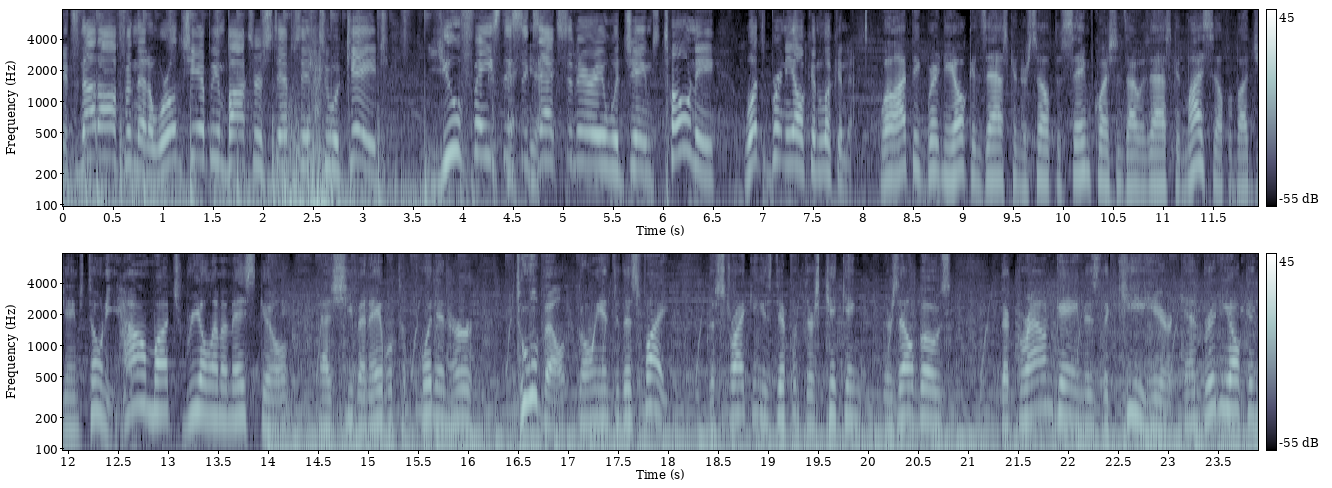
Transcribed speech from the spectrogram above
it's not often that a world champion boxer steps into a cage. You face this exact scenario with James Toney. What's Brittany Elkin looking at? Well, I think Brittany Elkin's asking herself the same questions I was asking myself about James Toney. How much real MMA skill has she been able to put in her tool belt going into this fight? The striking is different. There's kicking, there's elbows. The ground game is the key here. Can Brittany Elkin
